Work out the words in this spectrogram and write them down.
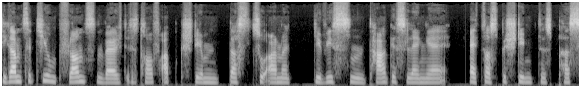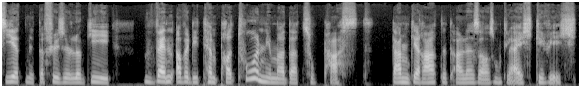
Die ganze Tier- und Pflanzenwelt ist darauf abgestimmt, dass zu einer gewissen Tageslänge etwas Bestimmtes passiert mit der Physiologie. Wenn aber die Temperatur nicht mehr dazu passt, dann geratet alles aus dem Gleichgewicht.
